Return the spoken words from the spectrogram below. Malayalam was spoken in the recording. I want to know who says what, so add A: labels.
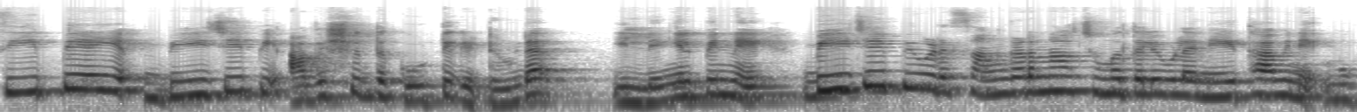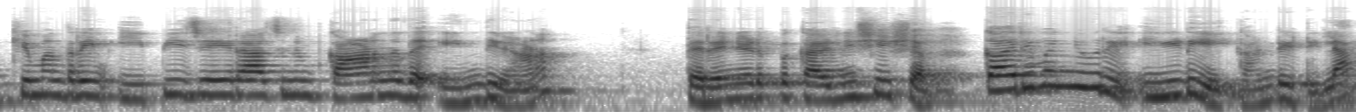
A: C P I B J P അവിശുദ്ധ കൂട്ടുകെട്ടുണ്ട്. ഇല്ലെങ്കിൽ പിന്നെ ബി ജെ പിയുടെ സംഘടനാ ചുമതലയുള്ള നേതാവിനെ മുഖ്യമന്ത്രിയും ഇ പി ജയരാജനും കാണുന്നത് എന്തിനാണ്? തെരഞ്ഞെടുപ്പ് കഴിഞ്ഞ ശേഷം കരുവന്നൂരിൽ ഇ ഡിയെ കണ്ടിട്ടില്ല.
